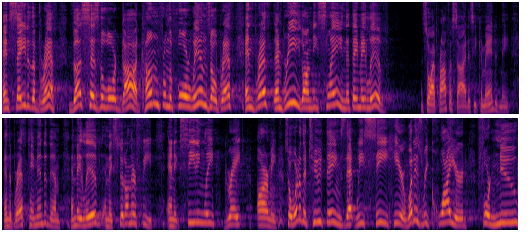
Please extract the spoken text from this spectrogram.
and say to the breath, Thus says the Lord God, Come from the four winds, O breath, and breath and breathe on these slain that they may live. And so I prophesied as he commanded me, and the breath came into them, and they lived, and they stood on their feet, an exceedingly great army. So, what are the two things that we see here? What is required for new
